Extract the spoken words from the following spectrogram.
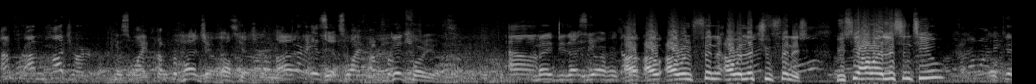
I'm from I'm Hajar, his wife. I'm from Hajar. Okay. Hajar is uh, his wife. I'm from Good for Egypt. you. Um, Maybe that you are his. I, I, I will fin- I will let you finish. You see how I listen to you? Okay.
